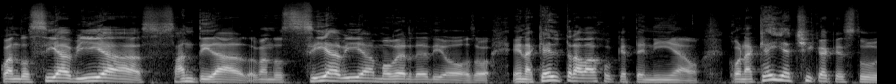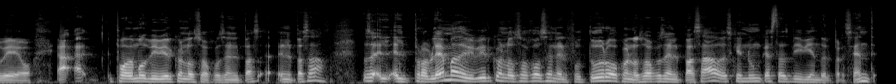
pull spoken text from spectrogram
cuando sí había santidad, o cuando sí había mover de Dios, o en aquel trabajo que tenía, o con aquella chica que estuve, o podemos vivir con los ojos en el, en el pasado. Entonces, el, problema de vivir con los ojos en el futuro o con los ojos en el pasado es que nunca estás viviendo el presente.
